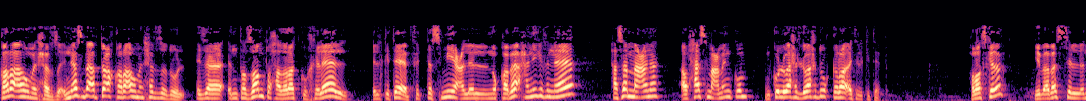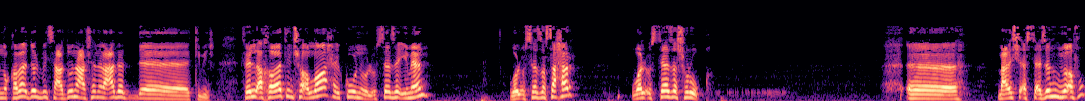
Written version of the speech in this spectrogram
قرأه من حفظه. الناس بقى بتوع قرأه من حفظه دول. إذا انتظمتوا حضراتكم خلال الكتاب في التسميع للنقباء هنيجي في النهاية هسمع أنا أو هسمع منكم من كل واحد لوحده قراءة الكتاب. خلاص كده؟ يبقى بس النقباء دول بيساعدونا عشان العدد آه، كبير. في الأخوات إن شاء الله هيكونوا الأستاذة إيمان والأستاذة سحر والأستاذة شروق. آه معلش أستأذنهم يقفوا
